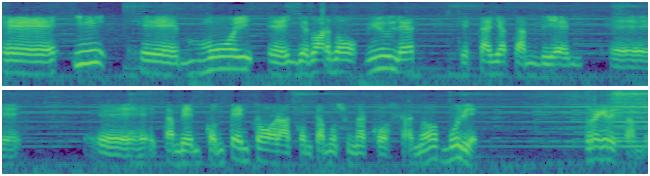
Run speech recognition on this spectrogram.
eh, y eh, muy eh, Eduardo Müller, que está ya también, también contento. Ahora contamos una cosa, ¿no? Muy bien. Regresamos.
